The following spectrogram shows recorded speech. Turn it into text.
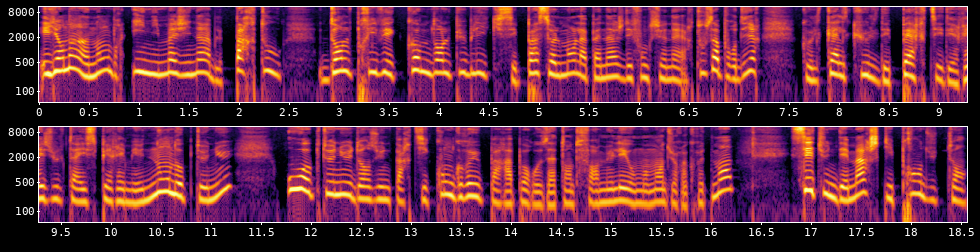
Et il y en a un nombre inimaginable partout, dans le privé comme dans le public. C'est pas seulement l'apanage des fonctionnaires. Tout ça pour dire que le calcul des pertes et des résultats espérés mais non obtenus ou obtenus dans une partie congrue par rapport aux attentes formulées au moment du recrutement, c'est une démarche qui prend du temps,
